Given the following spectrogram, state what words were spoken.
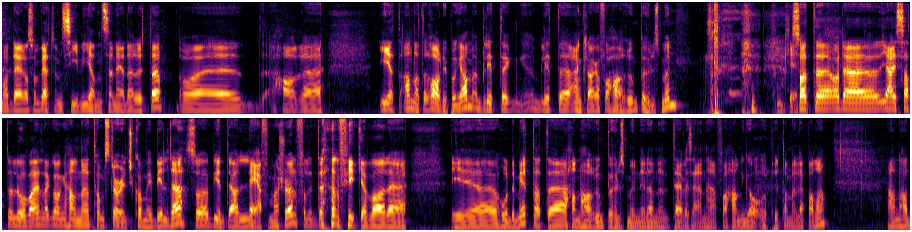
med dere som vet hvem Siv Jensen er der ute, og uh, har i et annet radioprogram blitt, uh, blitt anklaga for å ha rumpehullsmunn. Så at, eh, og det, jeg satt og lo hver eneste gang han eh, Tom Sturridge kom i bildet. Så begynte jeg å le for meg sjøl, for da fikk jeg bare i uh, hodet mitt at uh, han har rumpehullsmunn i denne TV-serien her, for han går og putter med leppene. Han har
